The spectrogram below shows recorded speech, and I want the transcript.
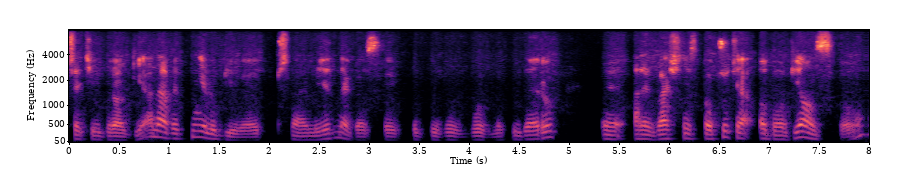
trzeciej drogi, a nawet nie lubiły przynajmniej jednego z tych dwóch głównych liderów, ale właśnie z poczucia obowiązku,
